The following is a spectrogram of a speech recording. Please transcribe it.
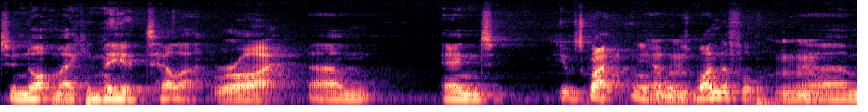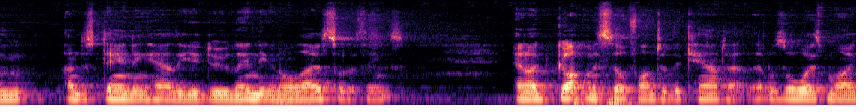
to not making me a teller. Right. Um, and it was great. You know, It was wonderful. Um, understanding how you do lending and all those sort of things. And I got myself onto the counter. That was always my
